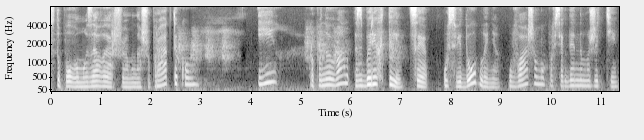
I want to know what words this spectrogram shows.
Поступово ми завершуємо нашу практику і пропоную вам зберігти це усвідомлення у вашому повсякденному житті.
